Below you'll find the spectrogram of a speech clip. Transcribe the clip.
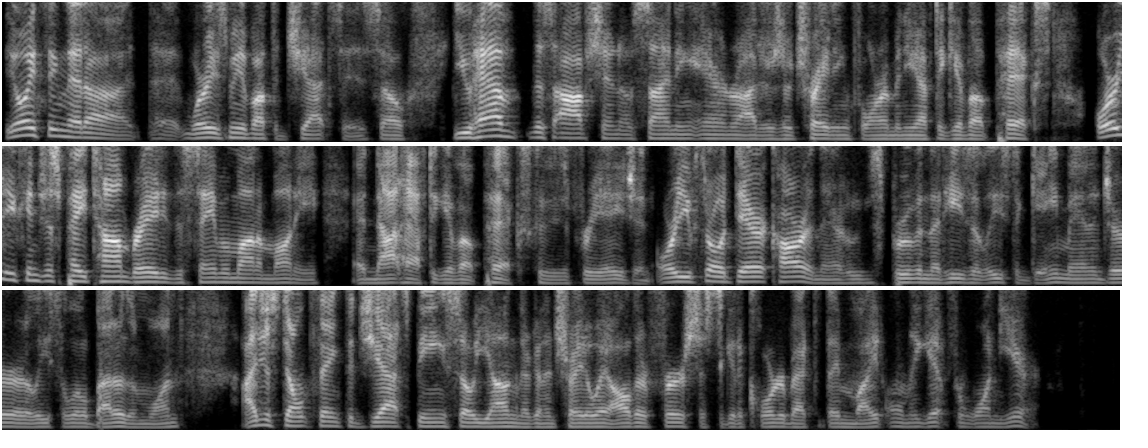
The only thing that uh worries me about the Jets is so you have this option of signing Aaron Rodgers or trading for him and you have to give up picks, or you can just pay Tom Brady the same amount of money and not have to give up picks because he's a free agent. Or you throw a Derek Carr in there who's proven that he's at least a game manager or at least a little better than one. I just don't think the Jets being so young, they're going to trade away all their first just to get a quarterback that they might only get for one year.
